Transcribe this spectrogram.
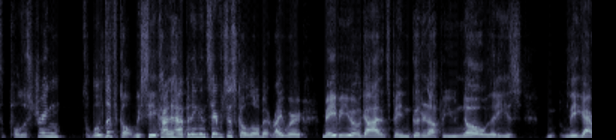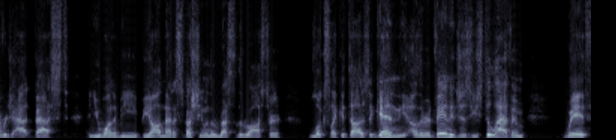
to pull the string. It's a little difficult. We see it kind of happening in San Francisco a little bit, right? Where maybe you have a guy that's been good enough, but you know that he's league average at best, and you want to be beyond that, especially when the rest of the roster looks like it does. Again, the other advantage is you still have him with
